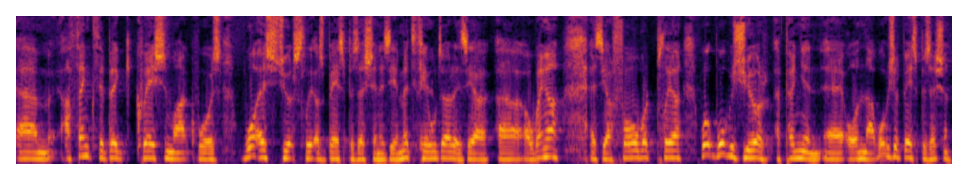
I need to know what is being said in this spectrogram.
um, I think the big question mark was what is Stuart Slater's best position? Is he a midfielder? Yeah. Is he a, a, a, winger? Is he a forward player? What, what was your opinion uh, on that? What was your best position?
